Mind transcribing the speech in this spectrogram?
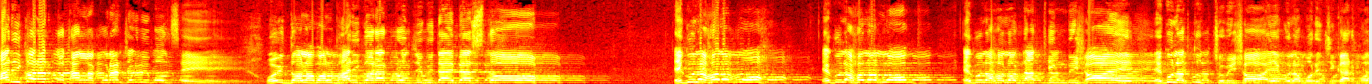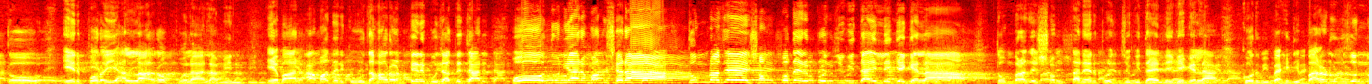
ভারী করার কথা আল্লাহ কোরআন শরীফে বলছে, ওই দলবল ভারী করার প্রতিযোগিতায় ব্যস্ত। এগুলো হলো মোহ। এগুলা হলো লোভ, এগুলা হলো নাথিং বিষয়, এগুলা তুচ্ছ বিষয়, এগুলা মরিচিকার মতো। এরপরেই আল্লাহ রব্বুল আলামিন এবার আমাদেরকে উদাহরণ টেনে বোঝাতে চান। ও দুনিয়ার মানুষেরা, তোমরা যে সম্পদের প্রতিযোগিতায় লেগে গেলা, তোমরা যে সন্তানের প্রতিযোগিতায় লেগে গেলা, কর্মী বাহিনী বাড়ানোর জন্য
